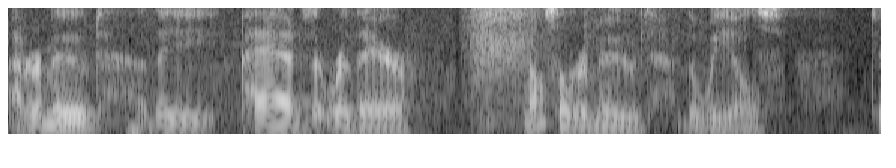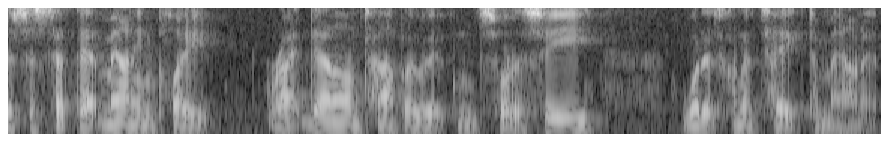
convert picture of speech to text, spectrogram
I removed the pads that were there and also removed the wheels just to set that mounting plate right down on top of it and sort of see what it's going to take to mount it.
